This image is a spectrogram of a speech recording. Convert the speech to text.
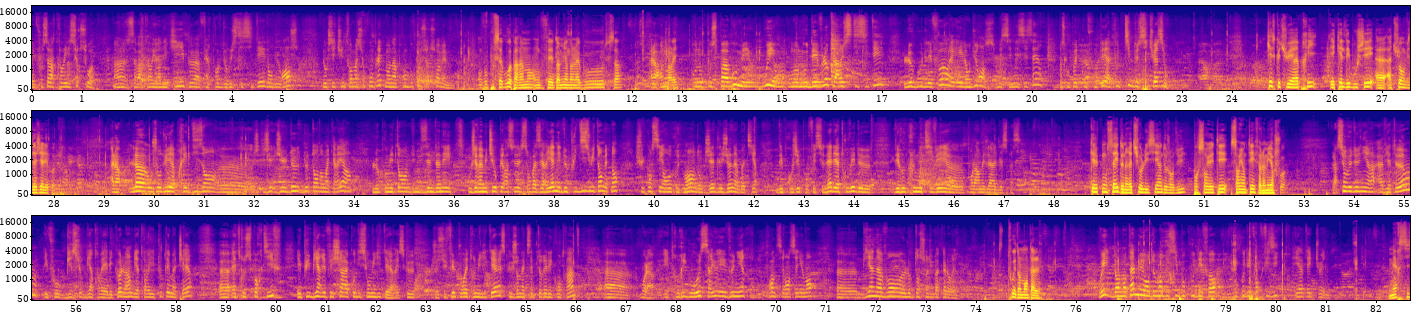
il faut savoir travailler sur soi, hein, savoir travailler en équipe, à faire preuve de rusticité, d'endurance. Donc c'est une formation complète, mais on apprend beaucoup sur soi-même. On vous pousse à bout apparemment, on vous fait dormir dans la boue, tout ça Alors on ne nous pousse pas à bout, mais oui, on, on nous développe la rusticité, le goût de l'effort et, et l'endurance. Mais c'est nécessaire parce qu'on peut être confronté à tout type de situation. Qu'est-ce que tu as appris et quel débouché euh, as-tu envisagé à l'époque? Alors là, aujourd'hui, après 10 ans, euh, j'ai- eu deux, temps dans ma carrière. hein. Le premier temps d'une dizaine d'années où j'avais un métier opérationnel sur base aérienne et depuis 18 ans maintenant, je suis conseiller en recrutement. Donc j'aide les jeunes à bâtir des projets professionnels et à trouver de- des recrues motivées euh, pour l'armée de l'air et de l'espace. Quel conseil donnerais-tu aux lycéens d'aujourd'hui pour s'orienter et faire le meilleur choix? Alors si on veut devenir aviateur, il faut bien sûr bien travailler à l'école, hein, bien travailler toutes les matières, euh, être sportif et puis bien réfléchir à la condition militaire. Est-ce que je suis fait pour être militaire? Est-ce que j'en accepterai les contraintes? Euh, Voilà, être rigoureux, sérieux et venir prendre ces renseignements euh, bien avant l'obtention du baccalauréat. Tout est dans le mental. Oui, dans le mental, mais on demande aussi beaucoup d'efforts, beaucoup d'efforts physiques et intellectuels. Merci.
